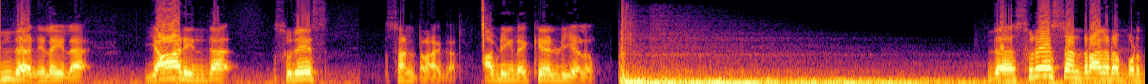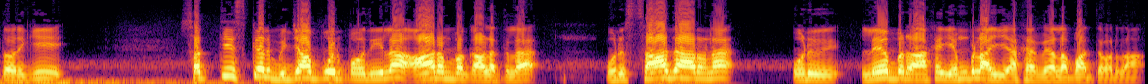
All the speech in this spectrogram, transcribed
இந்த நிலையில் யார் இந்த சுரேஷ் சன்ட்ராகர் அப்படிங்கிற கேள்வி எழும். இந்த சுரேஷ் சன்ட்ராகரை பொறுத்த வரைக்கும் சத்தீஸ்கர் பிஜாப்பூர் பகுதியில் ஆரம்ப காலத்தில் ஒரு சாதாரண ஒரு லேபராக எம்ப்ளாயியாக வேலை பார்த்தவர் தான்.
